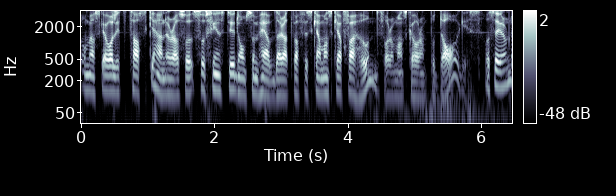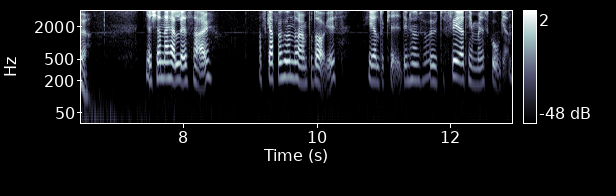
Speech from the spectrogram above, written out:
om jag ska vara lite taskig här nu då, så, så, finns det ju de som hävdar att varför ska man skaffa hund för om man ska ha dem på dagis? Vad säger du om det? Jag känner hellre så här, att skaffa hund och ha den på dagis, helt okej. Din hund får vara ute flera timmar i skogen,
